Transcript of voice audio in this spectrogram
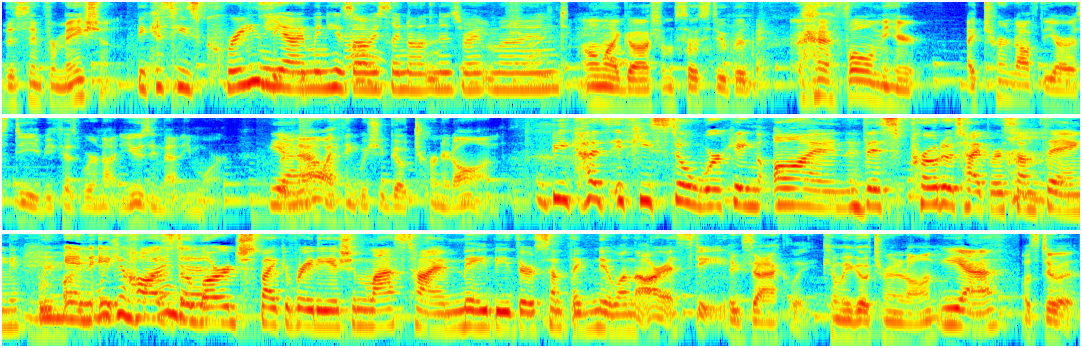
this information? Because he's crazy. Yeah, I mean he's obviously not in his right mind. Oh my gosh, I'm so stupid. Follow me here. I turned off the RSD because we're not using that anymore. Yeah. But now I think we should go turn it on. Because if he's still working on this prototype or something, We might- and We it caused a it. large spike of radiation last time, maybe there's something new on the RSD. Exactly. Can we go turn it on? Yeah. Let's do it.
